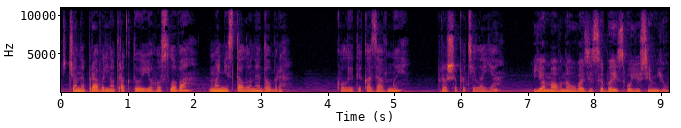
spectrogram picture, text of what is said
що неправильно трактую його слова, мені стало недобре. Коли ти казав ми, прошепотіла я, Я мав на увазі себе і свою сім'ю.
